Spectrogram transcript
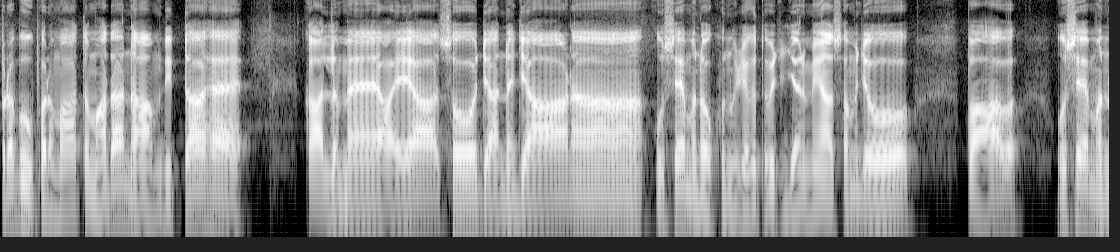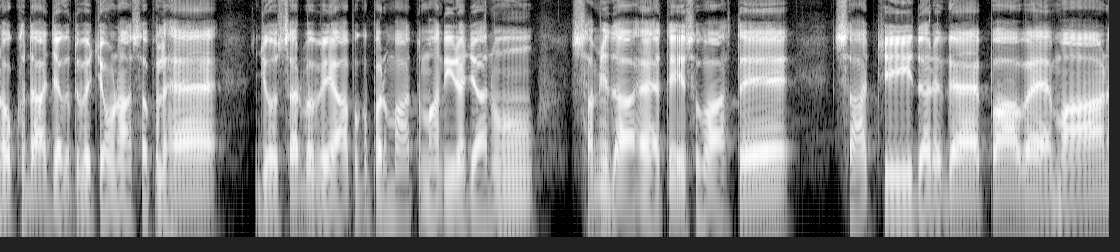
ਪ੍ਰਭੂ ਪਰਮਾਤਮਾ ਦਾ ਨਾਮ ਦਿੱਤਾ ਹੈ। ਕੱਲ ਮੈਂ ਆਇਆ ਸੋ ਜਨ ਜਾਣ। ਉਸੇ ਮਨੁੱਖ ਨੂੰ ਜਗਤ ਵਿੱਚ ਜਨਮਿਆ ਸਮਝੋ। ਭਾਵ, ਉਸੇ ਮਨੁੱਖ ਦਾ ਜਗਤ ਵਿੱਚ ਆਉਣਾ ਸਫਲ ਹੈ, ਜੋ ਸਰਬ ਵਿਆਪਕ ਪਰਮਾਤਮਾ ਦੀ ਰਜਾ ਨੂੰ ਸਮਝਦਾ ਹੈ ਤੇ ਇਸ ਵਾਸਤੇ ਸਾਚੀ ਦਰਗਹਿ ਪਾਵੈ ਮਾਣ।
